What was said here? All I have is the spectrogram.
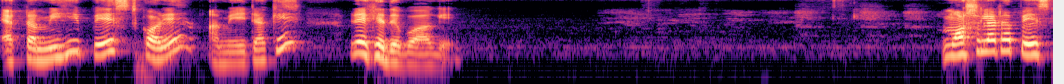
একটা মিহি পেস্ট করে আমি এটাকে রেখে দেবো আগে। মশলাটা পেস্ট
